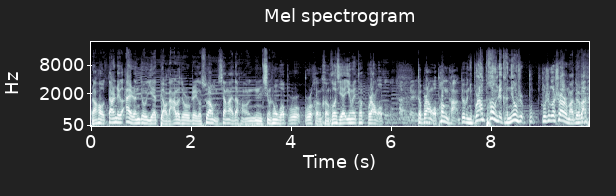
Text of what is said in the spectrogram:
然后当然这个爱人就也表达了，就是这个虽然我们相爱，但好像嗯性生活不是不是很很和谐，因为他不让我，他不让我碰他，对吧？你不让碰，这肯定是不不是个事儿嘛，对吧？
